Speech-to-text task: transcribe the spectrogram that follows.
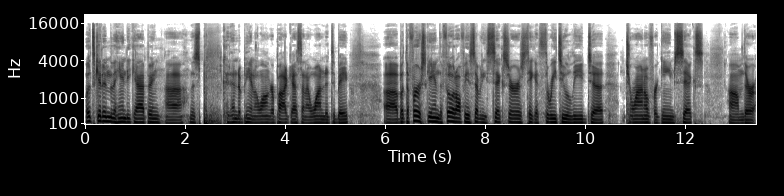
let's get into the handicapping. Uh, this could end up being a longer podcast than I wanted it to be. Uh, but the first game, the Philadelphia 76ers take a 3 2 lead to Toronto for game six. Um, they're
